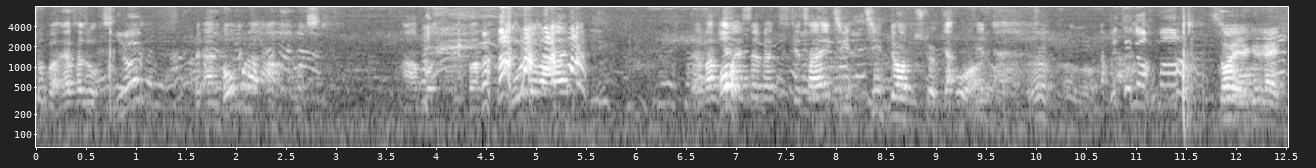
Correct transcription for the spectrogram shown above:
Super, er versucht's. Juck, Mit einem Bogen oder Armbrust? Armbrust, super. Gute Wahl. Der Waffenmeister wird es dir zeigen. Zieht, zieht noch ein Stück Ja, vor. bitte nochmal. Soll ja gerecht.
